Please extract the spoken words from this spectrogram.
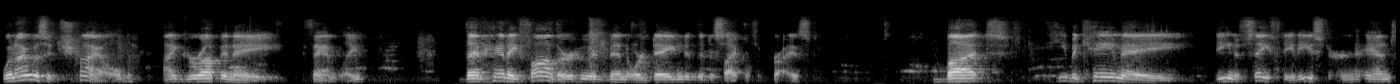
when I was a child, I grew up in a family that had a father who had been ordained in the disciples of Christ, but he became a dean of safety at Eastern. And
